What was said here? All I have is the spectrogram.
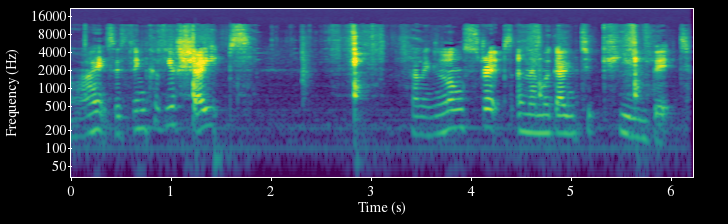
All right, so think of your shapes, having long strips, and then we're going to cube it.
